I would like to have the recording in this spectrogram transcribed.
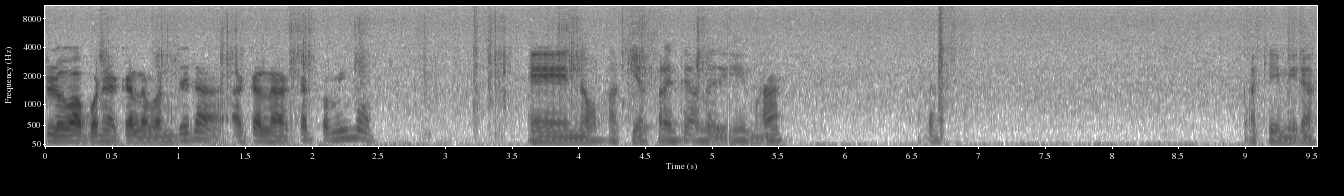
¿Lo va a poner acá en la bandera? ¿Acá en la carpa mismo? Eh, no, aquí al frente donde dijimos. Ah. Aquí, mira.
